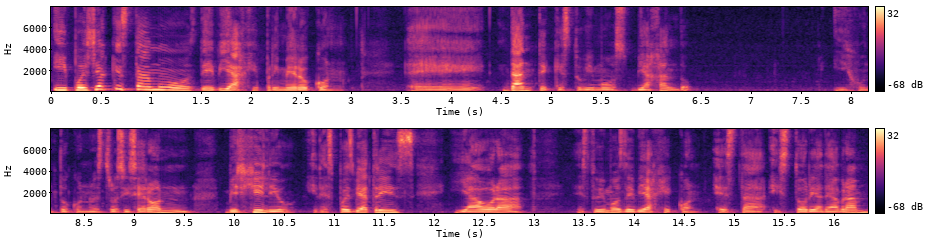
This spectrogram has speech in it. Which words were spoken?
Y pues ya que estamos de viaje, primero con eh, Dante que estuvimos viajando, y junto con nuestro Cicerón Virgilio, y después Beatriz, y ahora estuvimos de viaje con esta historia de Abraham,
